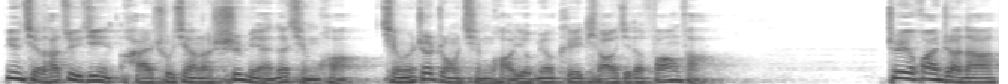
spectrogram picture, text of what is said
并且他最近还出现了失眠的情况，请问这种情况有没有可以调节的方法？这位患者呢，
